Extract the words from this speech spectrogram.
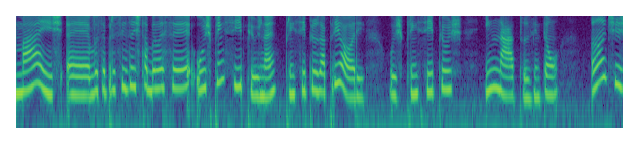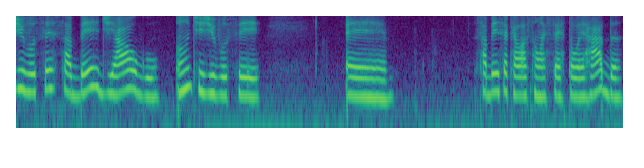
mas é, você precisa estabelecer os princípios, né? Princípios a priori, os princípios inatos. Então, antes de você saber de algo, antes de você é, saber se aquela ação é certa ou errada,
